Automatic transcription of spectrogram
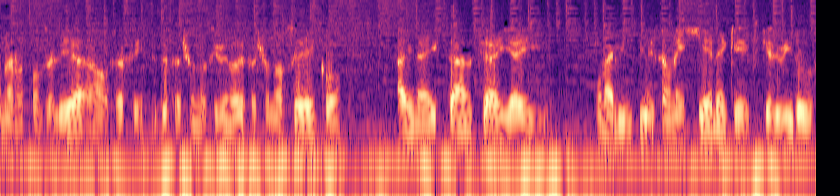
una responsabilidad, o sea, sí, el desayuno, si bien desayuno seco, hay una distancia y hay una limpieza, una higiene que, que el virus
